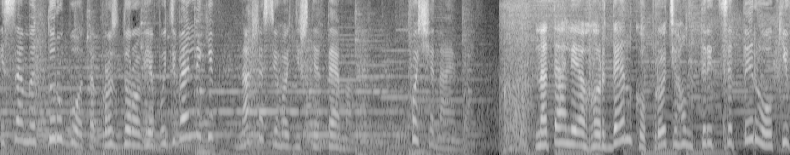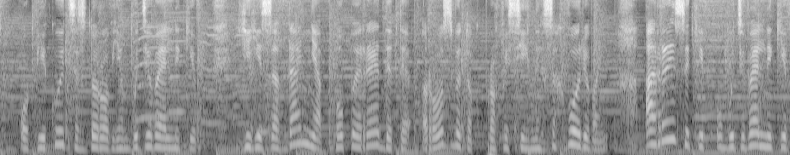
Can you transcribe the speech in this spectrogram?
І саме турбота про здоров'я будівельників наша сьогоднішня тема. Починаємо. Наталія Горденко протягом 30 років опікується здоров'ям будівельників. Її завдання попередити розвиток професійних захворювань, а ризиків у будівельників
